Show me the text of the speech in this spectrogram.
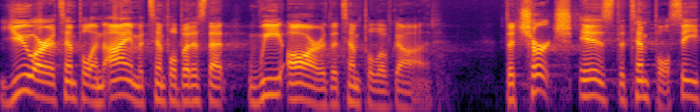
you are a temple and I am a temple, but it's that we are the temple of God. The church is the temple. See,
